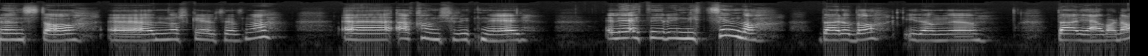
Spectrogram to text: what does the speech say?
mens da eh, det norske helsevesenet eh, er kanskje litt mer Eller etter mitt syn, da, der og da, i den eh, Der jeg var da,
